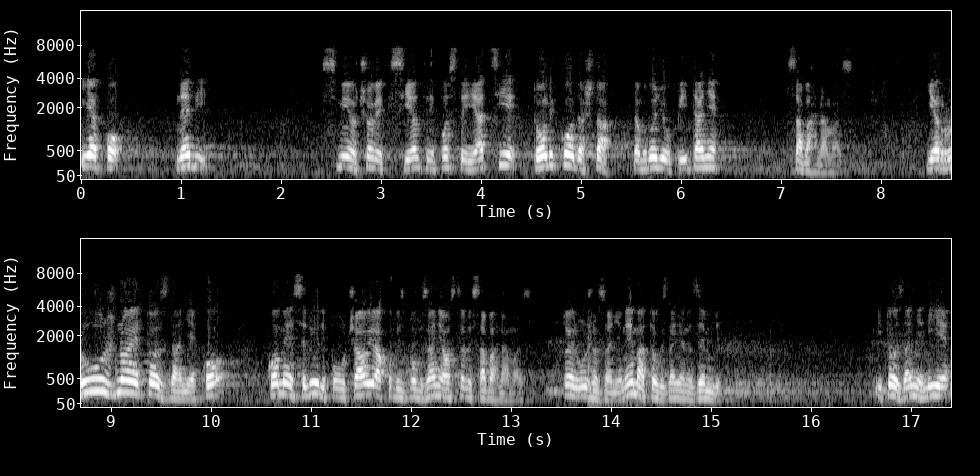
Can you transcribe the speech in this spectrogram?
Iako ne bi smio čovjek sjeliti ni poslije jacije, toliko da šta? Da mu dođe u pitanje sabah namaz. Jer ružno je to znanje. Ko, kome se ljudi poučavaju ako bi zbog znanja ostavili sabah namaz. To je ružno znanje. Nema tog znanja na zemlji. I to znanje nije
